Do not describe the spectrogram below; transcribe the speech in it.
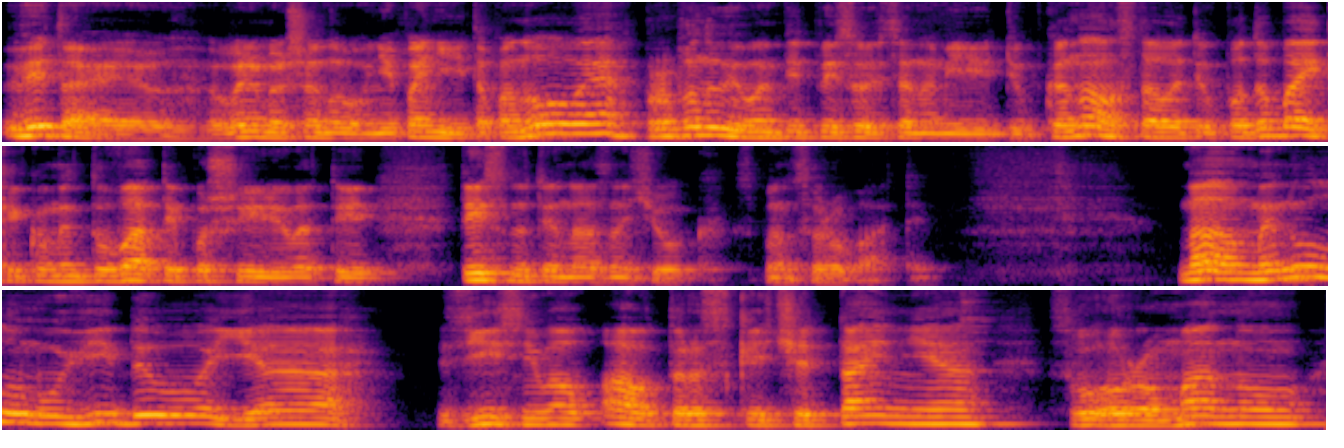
Вітаю, вельми шановні пані та панове. Пропоную вам підписуватися на мій YouTube канал, ставити вподобайки, коментувати, поширювати, тиснути на значок спонсорувати. На минулому відео я здійснював авторське читання свого роману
